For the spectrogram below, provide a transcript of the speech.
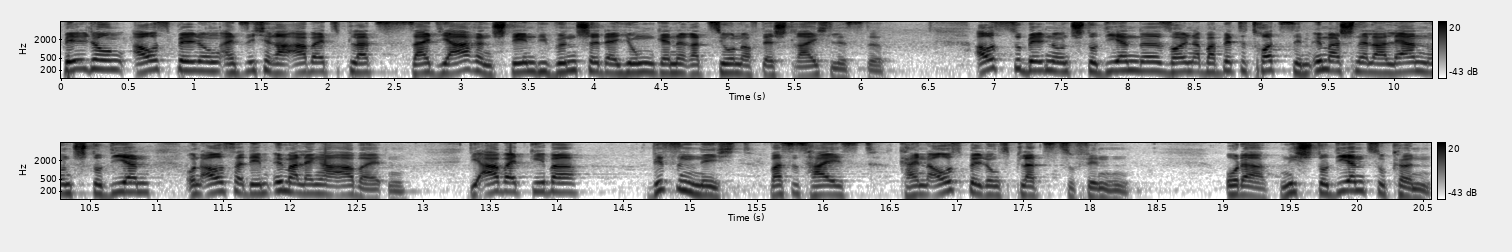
Bildung, Ausbildung, ein sicherer Arbeitsplatz. Seit Jahren stehen die Wünsche der jungen Generation auf der Streichliste. Auszubildende und Studierende sollen aber bitte trotzdem immer schneller lernen und studieren und außerdem immer länger arbeiten. Die Arbeitgeber wissen nicht, was es heißt, keinen Ausbildungsplatz zu finden oder nicht studieren zu können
